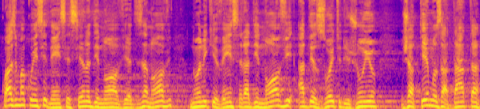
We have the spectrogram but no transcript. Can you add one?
Quase uma coincidência. Esse ano é de 9 a 19, no ano que vem será de 9 a 18 de junho. Já temos a data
